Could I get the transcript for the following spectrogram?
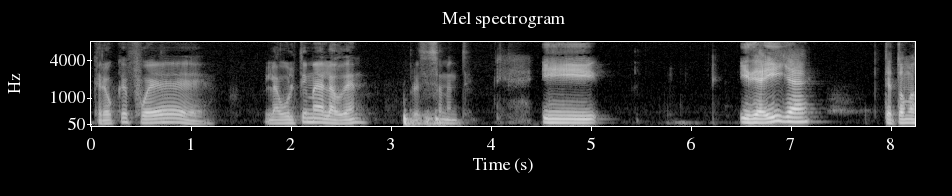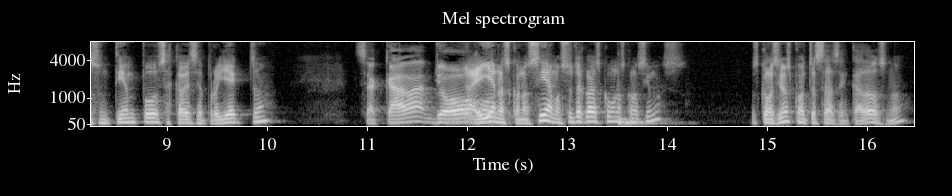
creo que fue la última de la UDEM, precisamente. Y, y de ahí ya te tomas un tiempo, se acaba ese proyecto. Se acaba, yo... Ahí ya nos conocíamos. ¿Tú te acuerdas cómo nos conocimos? Nos conocimos cuando tú estabas en K2, ¿no?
